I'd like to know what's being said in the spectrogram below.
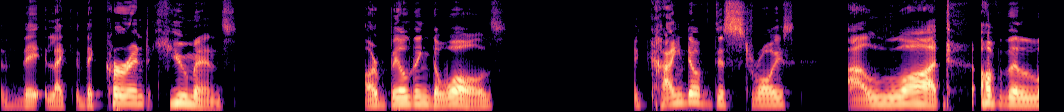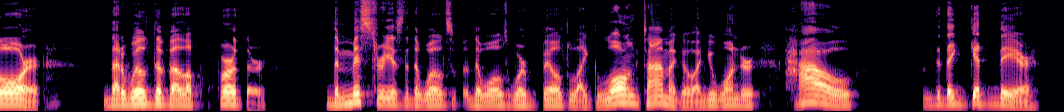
they like the current humans are building the walls kind of destroys a lot of the lore that will develop further. The mystery is that the walls the walls were built like long time ago and you wonder how did they get there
